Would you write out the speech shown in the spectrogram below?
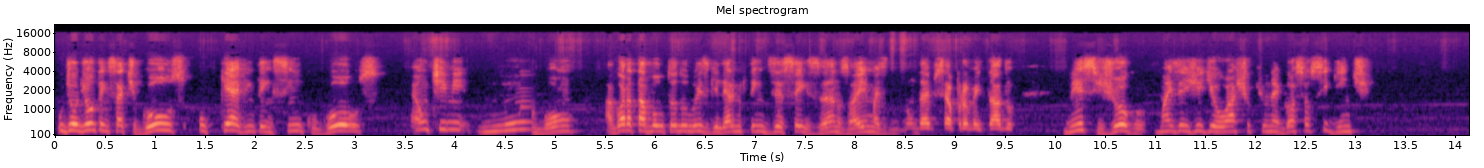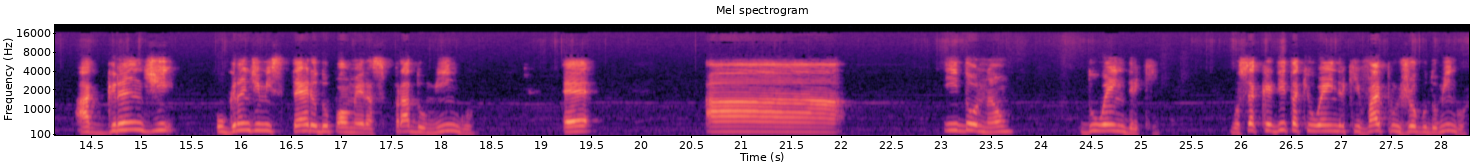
O John tem sete gols, o Kevin tem cinco gols. É um time muito bom. Agora tá voltando o Luiz Guilherme, que tem 16 anos aí, mas não deve ser aproveitado nesse jogo, mas Egídio, eu acho que o negócio é o seguinte: a grande, o grande mistério do Palmeiras para domingo é a ida ou não do Hendrick. Você acredita que o Hendrick vai para o jogo domingo?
